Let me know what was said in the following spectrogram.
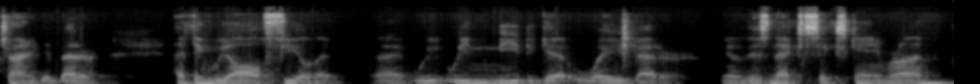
trying to get better. I think we all feel it. Right? We we need to get way better. You know, this next six game run,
